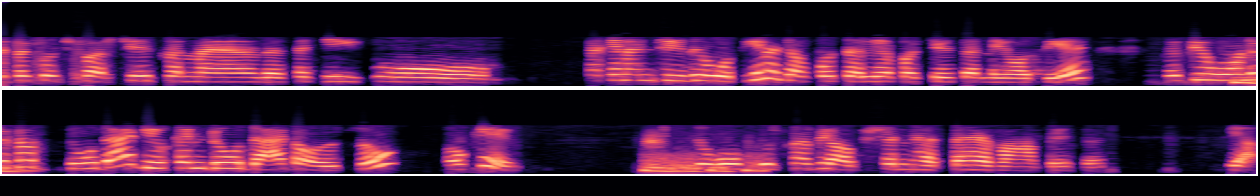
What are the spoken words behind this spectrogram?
रास्ते पे कुछ परचेज करना है जैसे कि वो सेकेंड हैंड चीज़ें होती है ना जब आपको चल परचेज करनी होती है। If you want to do that you can do that also okay तो वो उसका भी ऑप्शन रहता है वहाँ पे सर या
